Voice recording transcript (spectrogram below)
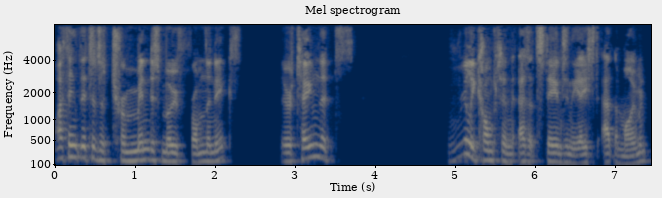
I think this is a tremendous move from the Knicks. They're a team that's really competent as it stands in the East at the moment,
